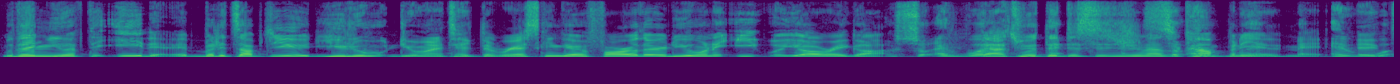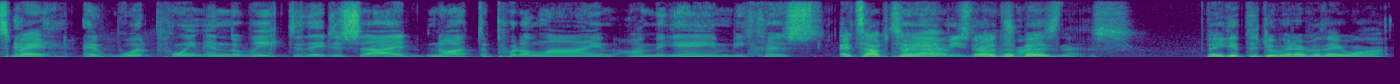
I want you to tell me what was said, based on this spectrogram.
Well, then you have to eat it. But it's up to you. You do, do you want to take the risk and go farther, or do you want to eat what you already got? So at what- That's what the decision as so a company at- is made. at It's what- made. At what point in the week do they decide not to put a line on the game because It's up to Miami's them. They're the trying? business. They get to do whatever they want.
